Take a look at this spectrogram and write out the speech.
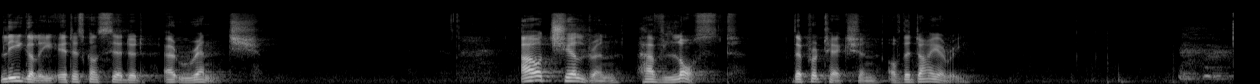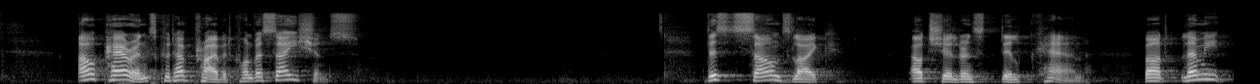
Legally, it is considered a wrench. Our children have lost the protection of the diary. Our parents could have private conversations This sounds like our children still can, but let me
